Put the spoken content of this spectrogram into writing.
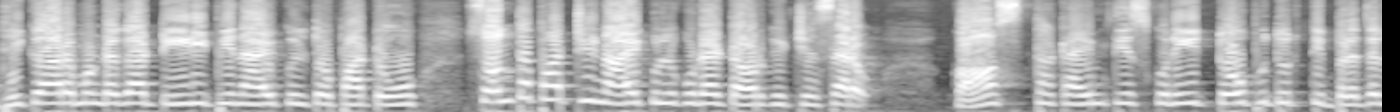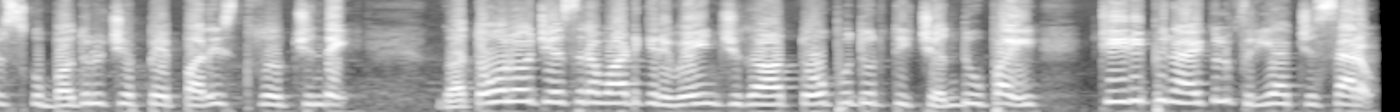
అధికారముండగా టీడీపీ నాయకులతో పాటు సొంత పార్టీ నాయకులు కూడా టార్గెట్ చేశారు. కాస్త టైం తీసుకుని తోపుదుర్తి బ్రదర్స్కు బదులు చెప్పే పరిస్థితి వచ్చింది. గతంలో చేసిన వాటికి రివెంజ్గా తోపుదుర్తి చందుపై టీడీపీ నాయకులు ఫిర్యాదు చేశారు.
